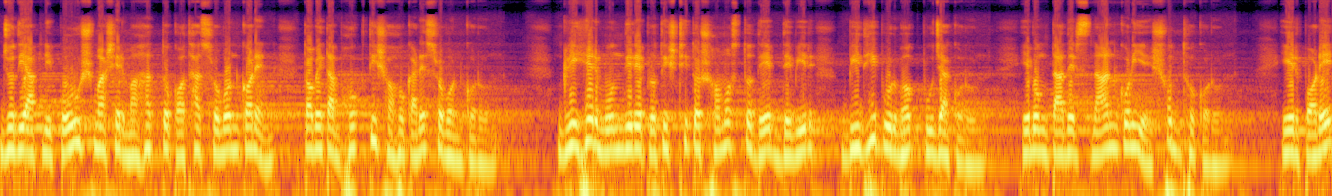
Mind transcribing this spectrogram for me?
যদি আপনি পৌষ মাসের মাহাত্ম কথা শ্রবণ করেন, তবে তা ভক্তি সহকারে শ্রবণ করুন। গৃহের মন্দিরে প্রতিষ্ঠিত সমস্ত দেবদেবীর বিধিপূর্বক পূজা করুন এবং তাদের স্নান করিয়ে শুদ্ধ করুন। এরপরে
